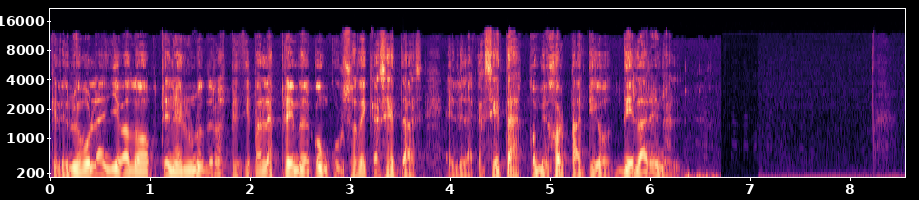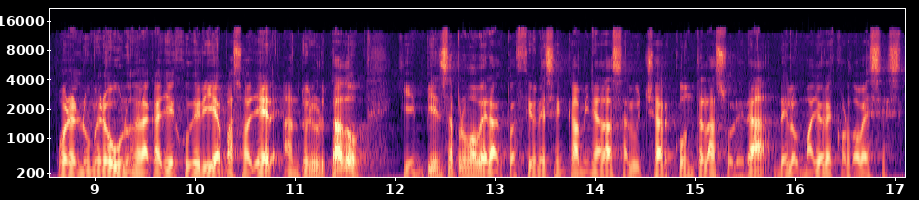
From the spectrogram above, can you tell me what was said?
que de nuevo le han llevado a obtener uno de los principales premios de concurso de casetas, el de la caseta con mejor patio del Arenal. Por el número uno de la calle Judería pasó ayer Antonio Hurtado, quien piensa promover actuaciones encaminadas a luchar contra la soledad de los mayores cordobeses.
